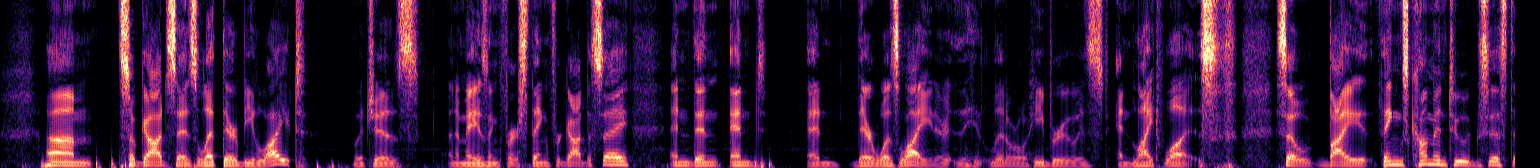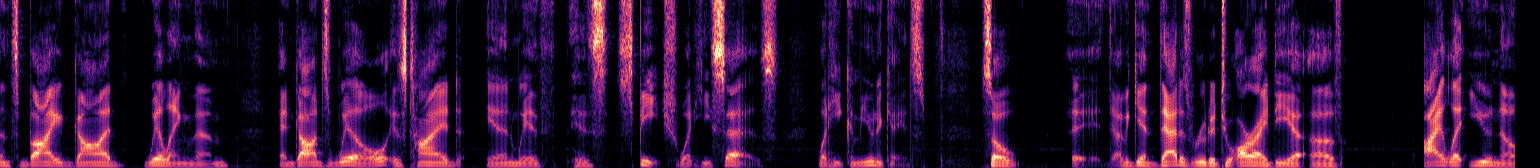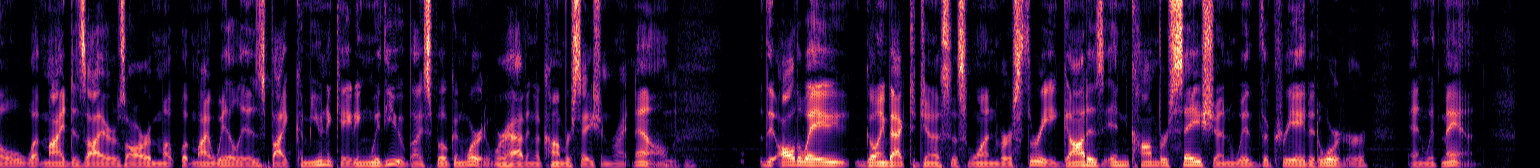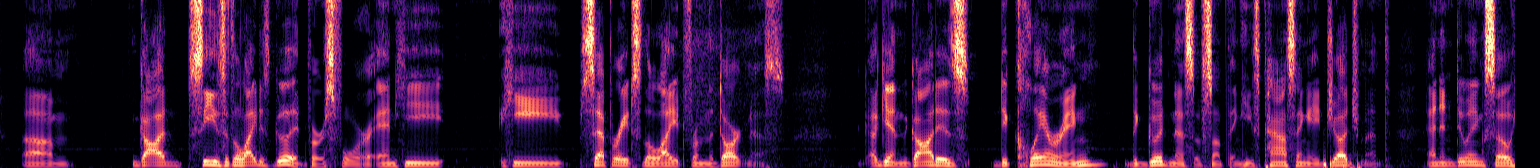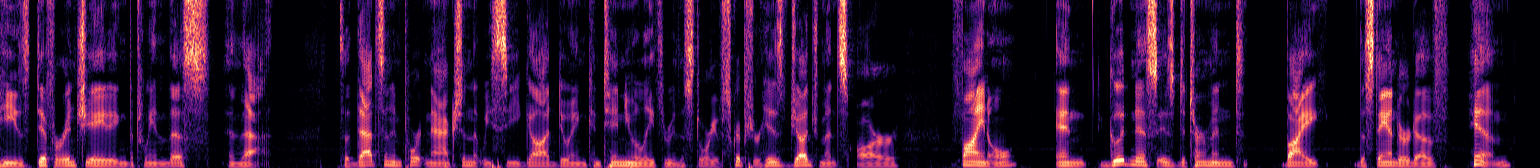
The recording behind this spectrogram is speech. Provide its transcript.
Um, so God says, "Let there be light," which is an amazing first thing for God to say, and then and and there was light. Or the literal Hebrew is and light was. so by things come into existence by God willing them, and God's will is tied in with His speech, what He says, what He communicates. So uh, again, that is rooted to our idea of I let you know what my desires are and what what my will is by communicating with you by spoken word. We're having a conversation right now. The, all the way going back to Genesis 1, verse 3, God is in conversation with the created order and with man. Um, God sees that the light is good, verse 4, and he he separates the light from the darkness. Again, God is declaring the goodness of something. He's passing a judgment, and in doing so, he's differentiating between this and that. So that's an important action that we see God doing continually through the story of Scripture. His judgments are final, and goodness is determined by the standard of Him,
